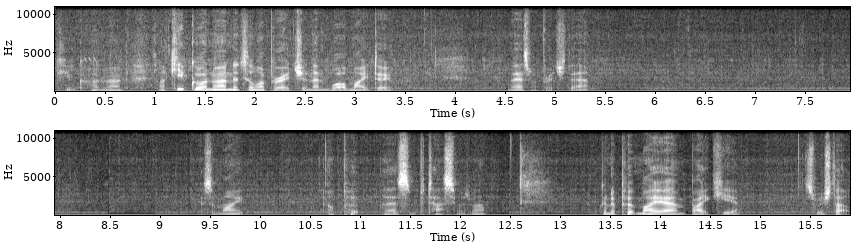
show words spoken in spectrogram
keep going around. I'll keep going around until my bridge, and then what I might do... There's my bridge there. As I might... I'll put... There's some potassium as well. I'm going to put my um, bike here. Switch that.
